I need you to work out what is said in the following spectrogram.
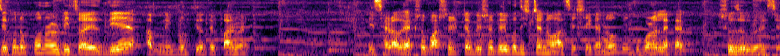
যে কোনো পনেরোটি চয়েস দিয়ে আপনি ভর্তি হতে পারবেন। এছাড়াও একশো বাষট্টিটা বেসরকারি প্রতিষ্ঠানও আছে, সেখানেও কিন্তু পড়ালেখার সুযোগ রয়েছে।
